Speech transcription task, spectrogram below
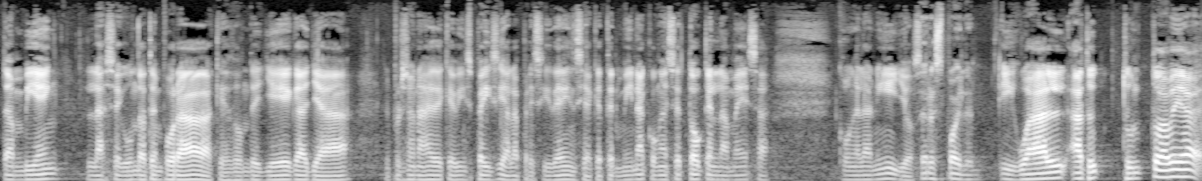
también la segunda temporada, que es donde llega ya el personaje de Kevin Spacey a la presidencia, que termina con ese toque en la mesa con el anillo. Cero spoiler. Igual, a tu, tú todavía...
